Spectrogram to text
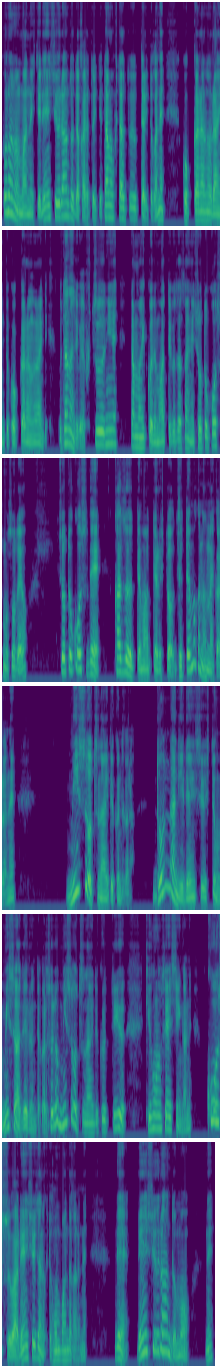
プロの真似して練習ラウンドだからといって、球二つ打ったりとかね、こっからのラインとこっからのラインで打たないでください。普通にね、球一個で回ってくださいね。ショートコースもそうだよ。ショートコースで数打って回ってる人、絶対上手くならないからね。ミスを繋いでいくんだから。どんなに練習してもミスは出るんだから、それをミスを繋いでいくっていう基本精神がね、コースは練習じゃなくて本番だからね。で、練習ラウンドもね、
